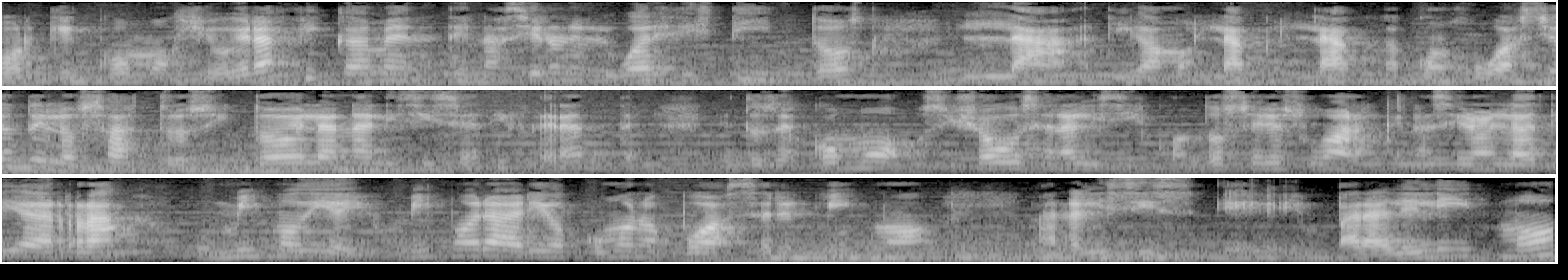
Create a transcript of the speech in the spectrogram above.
porque como geográficamente nacieron en lugares distintos, la, digamos, la, conjugación de los astros y todo el análisis es diferente. Entonces, como si yo hago ese análisis con dos seres humanos que nacieron en la Tierra, un mismo día y un mismo horario, ¿cómo no puedo hacer el mismo análisis eh, en paralelismo?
